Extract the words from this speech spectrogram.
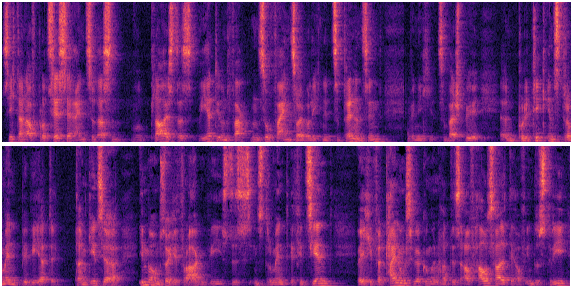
sich dann auf Prozesse einzulassen, wo klar ist, dass Werte und Fakten so fein säuberlich nicht zu trennen sind. Wenn ich zum Beispiel ein Politikinstrument bewerte, dann geht es ja immer um solche Fragen, wie ist das Instrument effizient, welche Verteilungswirkungen hat es auf Haushalte, auf Industrie.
